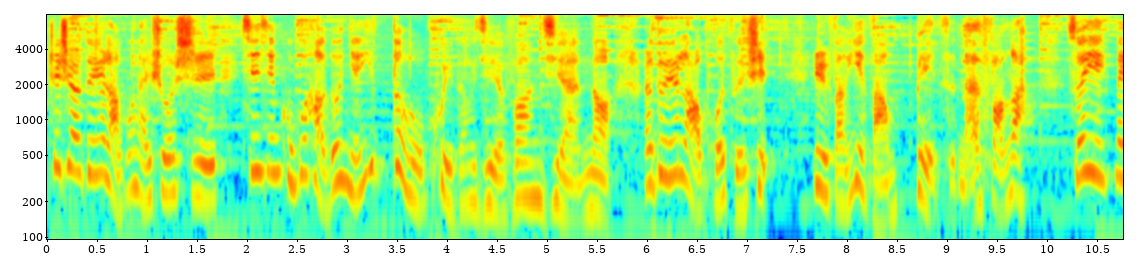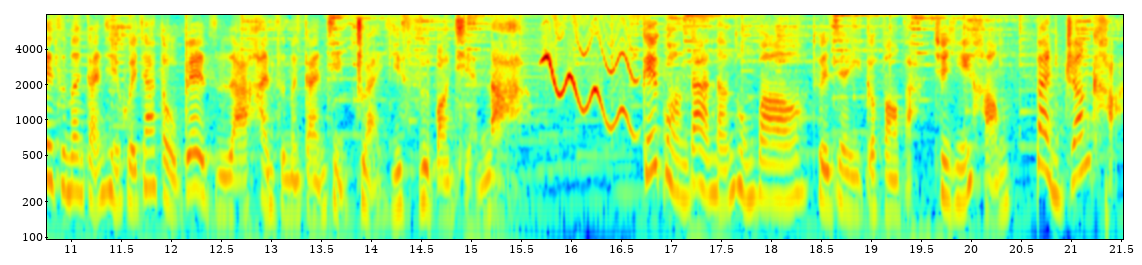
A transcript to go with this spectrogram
这事儿对于老公来说是辛辛苦苦好多年一斗回到解放前呢，而对于老婆则是日防夜防，被子难防啊。所以，妹子们赶紧回家抖被子啊！汉子们赶紧转移私房钱呐！给广大男同胞推荐一个方法：去银行办张卡，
